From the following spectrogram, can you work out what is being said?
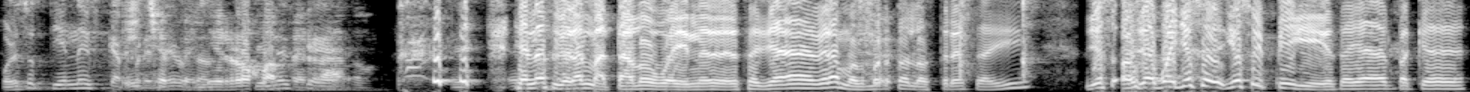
Por eso tienes que aprender. O sea, tienes que, ya nos hubieran matado, güey. O sea, ya hubiéramos muerto los tres ahí. Yo, o sea, güey, yo soy, yo soy Piggy. O sea, ya para qué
